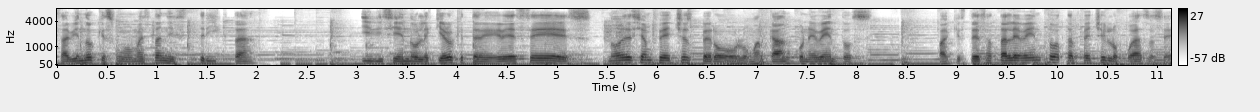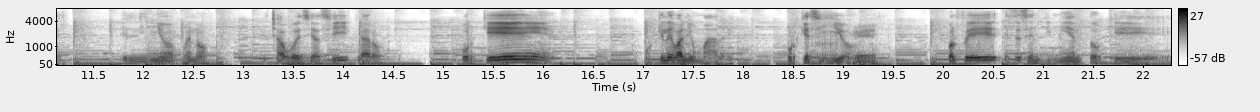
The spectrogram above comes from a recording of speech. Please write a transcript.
sabiendo que su mamá es tan estricta y diciéndole, quiero que te regreses, no decían fechas, pero lo marcaban con eventos, para que estés a tal evento, a tal fecha y lo puedas hacer. Y el niño, bueno, el chavo decía, sí, claro. ¿Por qué, ¿Por qué le valió madre? ¿Por qué siguió? ¿Cuál fue ese sentimiento que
